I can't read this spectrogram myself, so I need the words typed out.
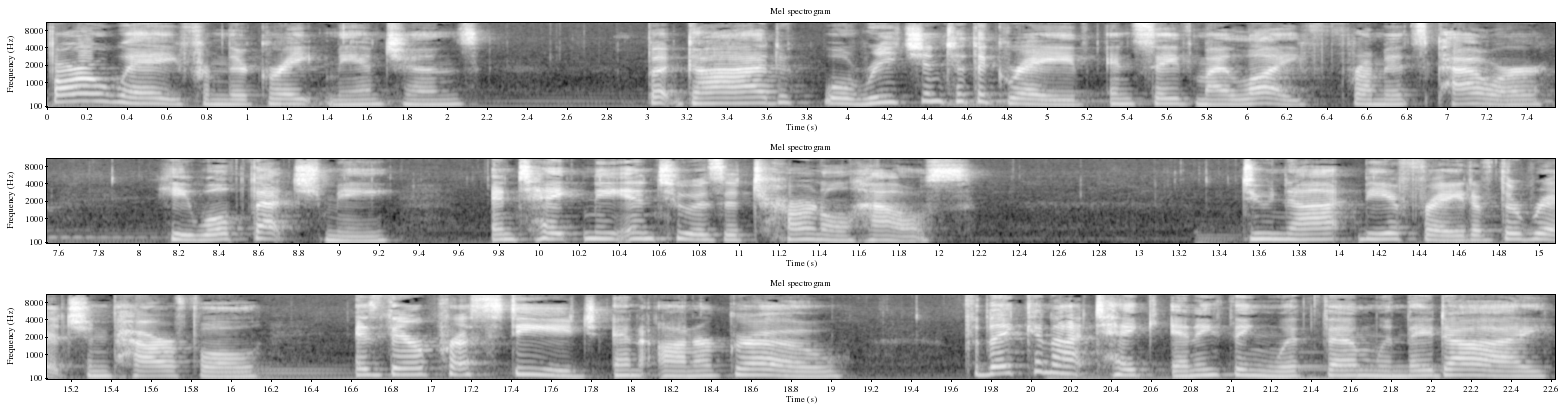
far away from their great mansions. But God will reach into the grave and save my life from its power. He will fetch me and take me into his eternal house. Do not be afraid of the rich and powerful, as their prestige and honor grow, for they cannot take anything with them when they die.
